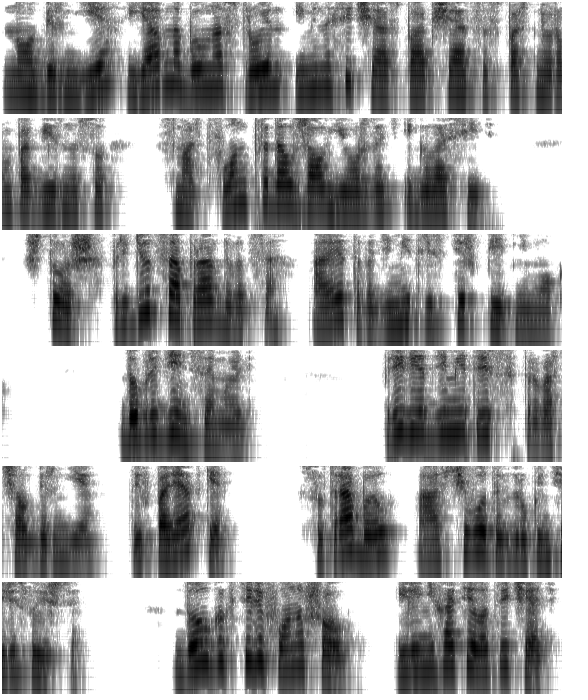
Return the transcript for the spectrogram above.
Но Бернье явно был настроен именно сейчас пообщаться с партнером по бизнесу, Смартфон продолжал ерзать и голосить. Что ж, придется оправдываться, а этого Димитрис терпеть не мог. «Добрый день, Сэмюэль». «Привет, Димитрис», — проворчал Бернье. «Ты в порядке?» «С утра был. А с чего ты вдруг интересуешься?» «Долго к телефону шел. Или не хотел отвечать?»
